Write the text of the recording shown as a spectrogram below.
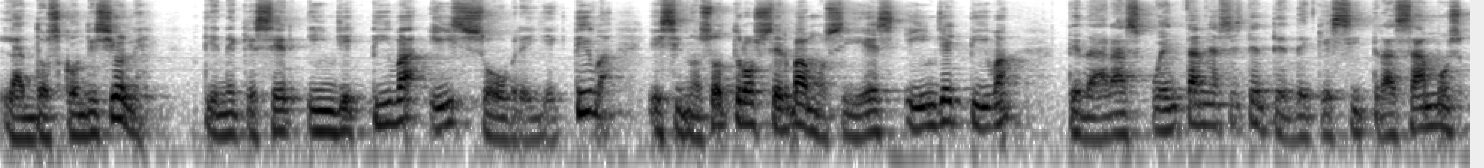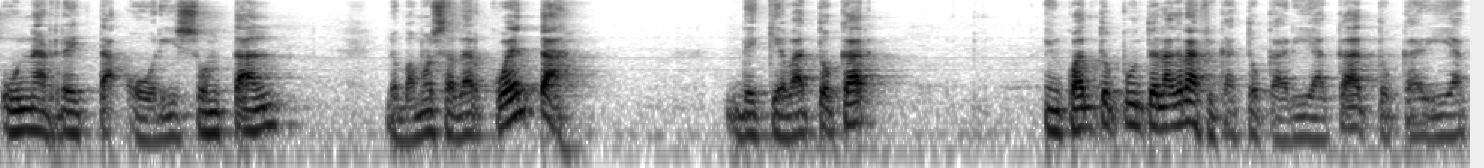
las dos condiciones. Tiene que ser inyectiva y sobreyectiva. Y si nosotros observamos si es inyectiva, te darás cuenta, mi asistente, de que si trazamos una recta horizontal, nos vamos a dar cuenta de que va a tocar ¿En cuánto punto en la gráfica? Tocaría acá, tocaría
